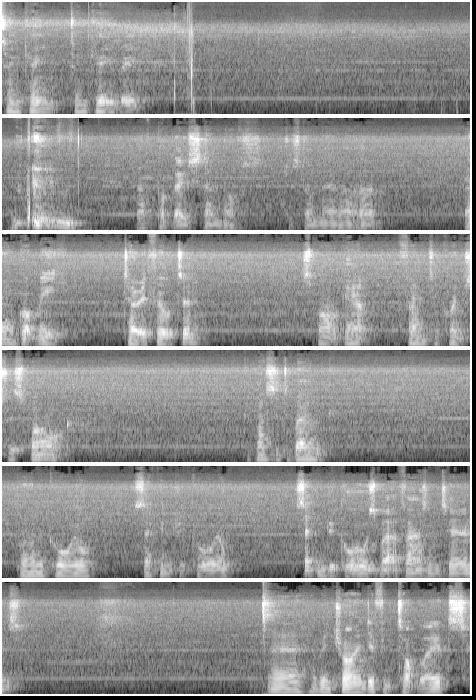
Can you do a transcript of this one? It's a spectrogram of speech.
10 k 10 kV. I've put those standoffs just on there like that. And I've got me Terry filter, spark gap, fan to quench the spark, capacitor bank, primary coil, secondary coil. Secondary coil is about a thousand turns. Uh, I've been trying different top loads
